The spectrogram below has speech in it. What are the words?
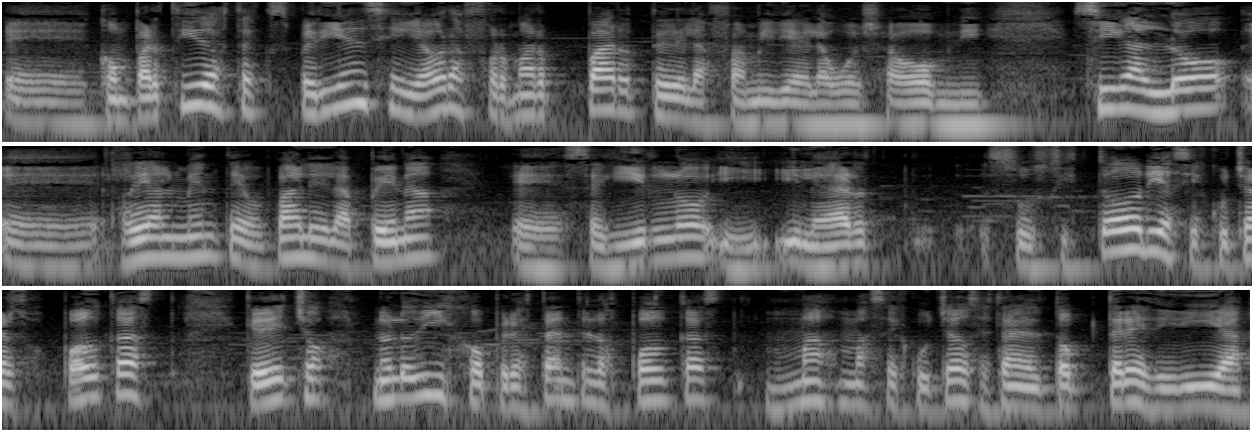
eh, compartido esta experiencia y ahora formar parte de la familia de la huella ovni. Síganlo, eh, realmente vale la pena eh, seguirlo y, y leer sus historias y escuchar sus podcasts, que de hecho no lo dijo, pero está entre los podcasts más, más escuchados, está en el top 3 diría,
